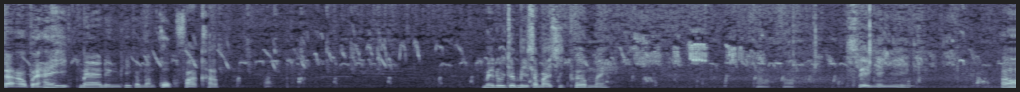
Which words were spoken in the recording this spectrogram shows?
แต่เอาไปให้อีกแม่หนึ่งที่กำลังกกฟักครับ ไม่รู้จะมีสมาชิกเพิ่มไหมเสียงอย่างนี้ เอ้า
